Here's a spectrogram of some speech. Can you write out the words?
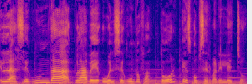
la segunda clave o el segundo factor es observar el hecho.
